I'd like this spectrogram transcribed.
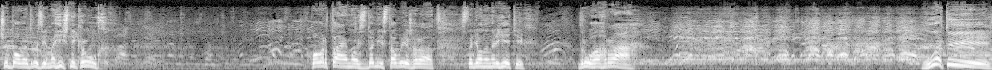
Чудовий, друзі, магічний круг. Повертаємось до міста Вишгород. Стадіон Енергетик. Друга гра. Летить!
